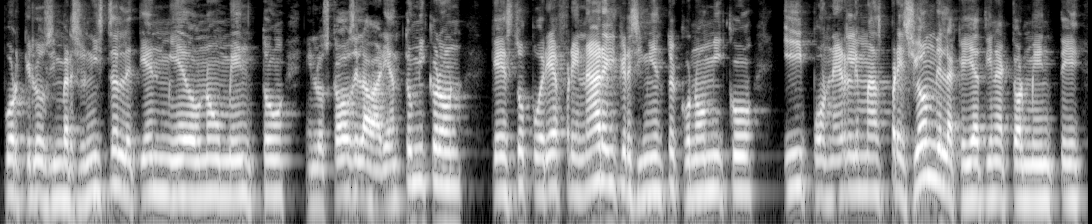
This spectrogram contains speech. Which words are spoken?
porque los inversionistas le tienen miedo a un aumento en los casos de la variante Omicron, que esto podría frenar el crecimiento económico y ponerle más presión de la que ya tiene actualmente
